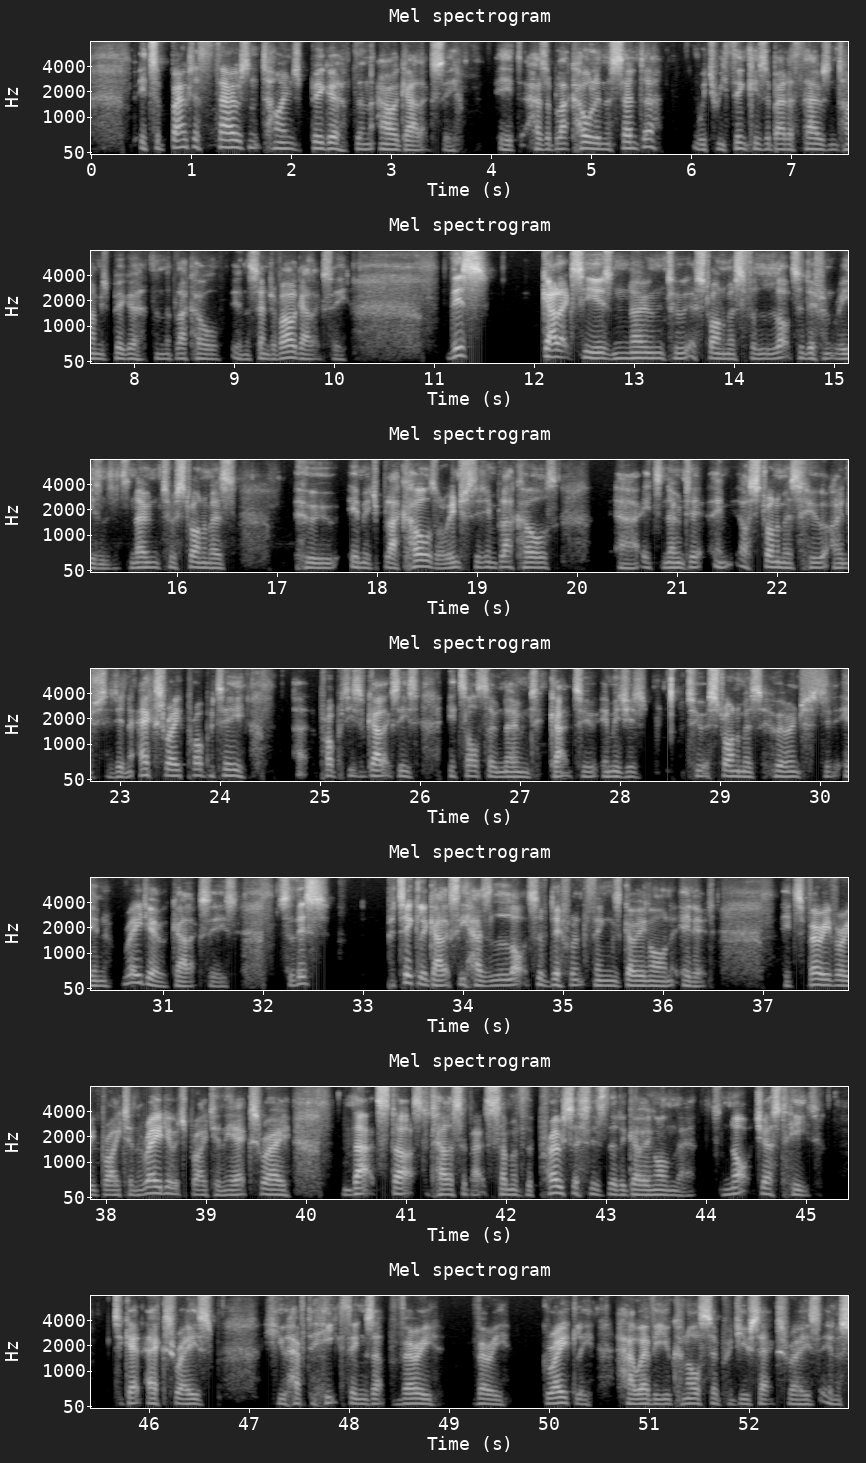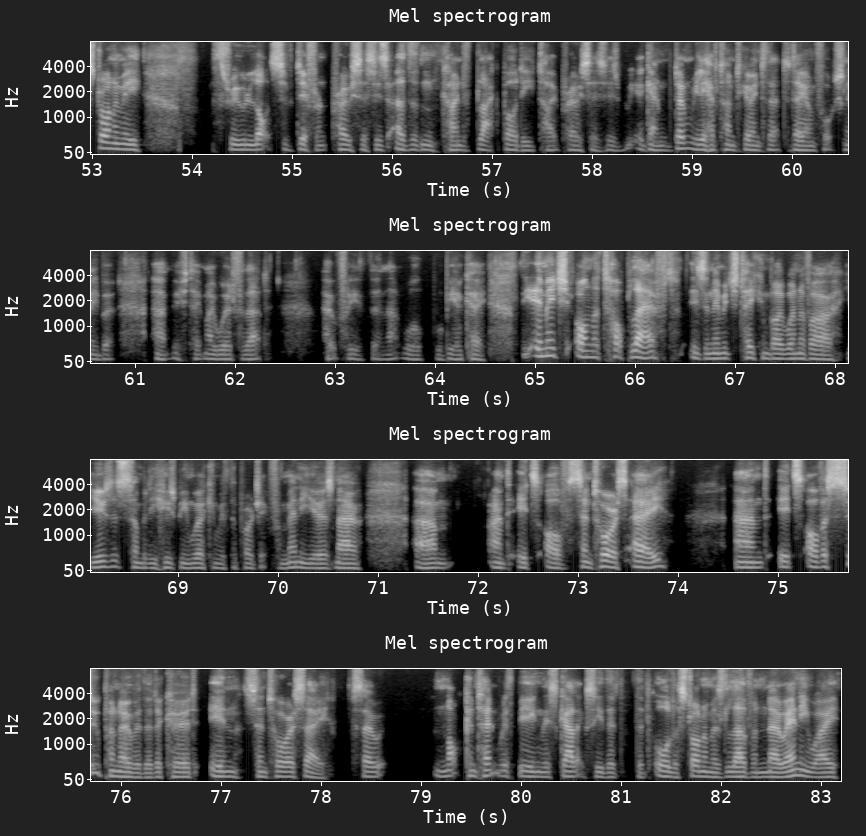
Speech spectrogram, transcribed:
It's about a thousand times bigger than our galaxy. It has a black hole in the center which we think is about a thousand times bigger than the black hole in the center of our galaxy. This galaxy is known to astronomers for lots of different reasons. It's known to astronomers who image black holes or are interested in black holes. Uh, it's known to astronomers who are interested in X-ray property, uh, properties of galaxies. It's also known to get to images to astronomers who are interested in radio galaxies. So this particular galaxy has lots of different things going on in it. It's very, very bright in the radio, it's bright in the X-ray. That starts to tell us about some of the processes that are going on there. It's not just heat. To get X-rays, you have to heat things up very, very greatly. However, you can also produce X-rays in astronomy through lots of different processes other than kind of black body type processes. Again, don't really have time to go into that today, unfortunately, but um, if you take my word for that, hopefully then that will, will be okay. The image on the top left is an image taken by one of our users, somebody who's been working with the project for many years now. Um, and it's of Centaurus A, and it's of a supernova that occurred in Centaurus A. So not content with being this galaxy that, that all astronomers love and know anyway,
